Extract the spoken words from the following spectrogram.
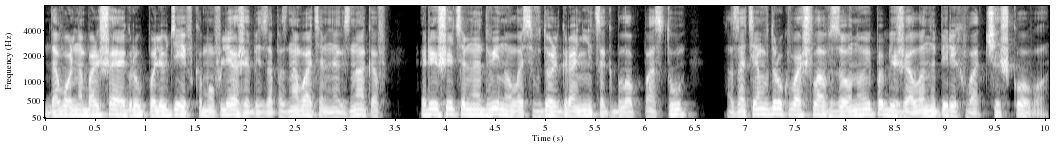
Довольно большая группа людей в камуфляже без опознавательных знаков решительно двинулась вдоль границы к блокпосту, а затем вдруг вошла в зону и побежала на перехват Чешкову.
